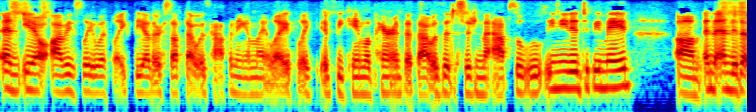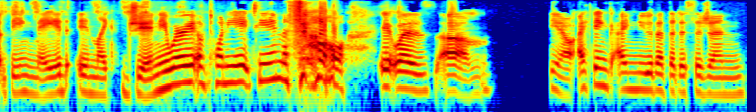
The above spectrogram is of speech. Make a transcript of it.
And, you know, obviously with like the other stuff that was happening in my life, like it became apparent that that was a decision that absolutely needed to be made. Um, and ended up being made in like January of 2018. So it was, um, you know, I think I knew that the decision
